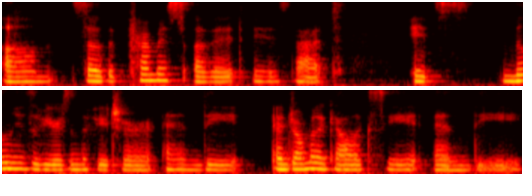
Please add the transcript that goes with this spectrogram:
Um, so the premise of it is that it's millions of years in the future, and the Andromeda Galaxy and the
